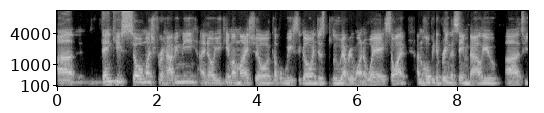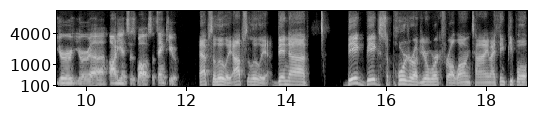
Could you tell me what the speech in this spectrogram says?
Uh, thank you so much for having me. I know you came on my show a couple weeks ago and just blew everyone away. So I, I'm hoping to bring the same value uh, to your your uh, audience as well. So thank you. Absolutely, absolutely. Been uh, big, big supporter of your work for a long time. I think people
